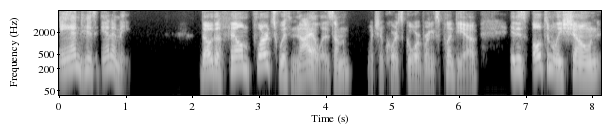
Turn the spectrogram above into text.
and his enemy. Though the film flirts with nihilism, which of course Gorr brings plenty of, it is ultimately shown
